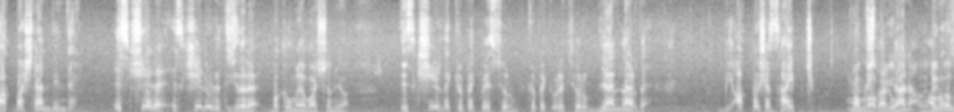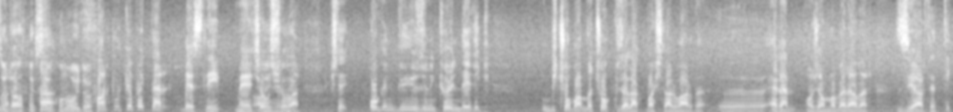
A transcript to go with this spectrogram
Akbaş dendiğinde Eskişehir'e, Eskişehir'li üreticilere bakılmaya başlanıyor. Eskişehir'de köpek besliyorum, köpek üretiyorum diyenler de bir Akbaş'a sahip çıkmamışlar. yok. Yani Hani benim az mı? önce anlatmak istediğim Ha, konu oydu. Farklı köpekler beslemeye çalışıyorlar. İşte o gün gün yüzünün köyündeydik. Bir çobanda çok güzel akbaşlar vardı. Ee, Eren hocamla beraber ziyaret ettik.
